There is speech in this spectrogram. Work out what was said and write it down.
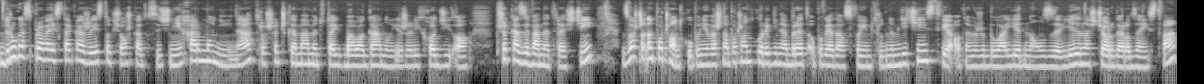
Druga sprawa jest taka, że jest to książka dosyć nieharmonijna, troszeczkę mamy tutaj bałaganu, jeżeli chodzi o przekazywane treści, zwłaszcza na początku, ponieważ na początku Regina Brett opowiada o swoim trudnym dzieciństwie, o tym, że była jedną z jedenaściorga rodzeństwa,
